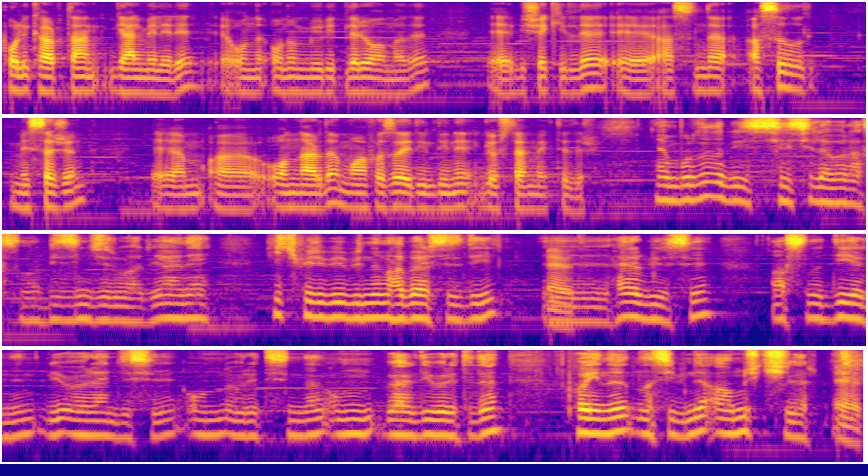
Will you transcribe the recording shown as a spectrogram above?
Polikarp'tan gelmeleri, e, onun, müritleri olmalı e, bir şekilde e, aslında asıl mesajın e, onlarda muhafaza edildiğini göstermektedir. Yani burada da bir silsile var aslında, bir zincir var. Yani hiçbiri birbirinden habersiz değil. Evet. Her birisi aslında diğerinin bir öğrencisi, onun öğretisinden, onun verdiği öğretiden payını, nasibini almış kişiler. Evet,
